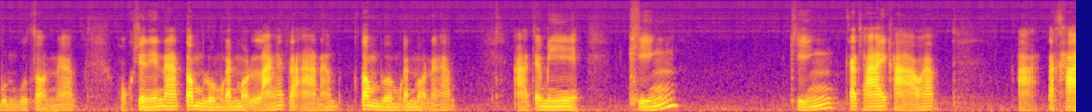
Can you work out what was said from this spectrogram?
บุญกุศลนะครับ กชนิดนะต้มรวมกันหมดล้างให้สะอาดนะครับต้มรวมกันหมดนะครับ อาจจะมีขิง ขิงกระชายขาวครับอ่าตะไคร้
